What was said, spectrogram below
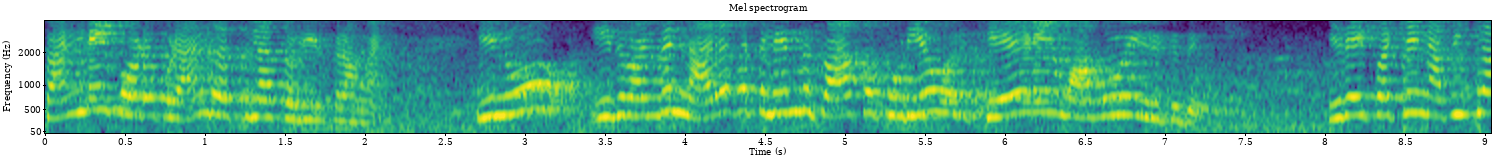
சண்டை போடக்கூடாதுன்னு ரசுல்லா சொல்லியிருக்கிறாங்க. இன்னும் இது வந்து நரகத்திலிருந்து காக்கக்கூடிய ஒரு கேடயமாகவும் இருக்குது. இதை பற்றி நபிசா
